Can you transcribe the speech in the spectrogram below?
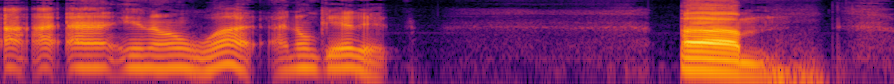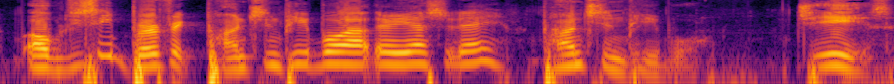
I, I, you know what? I don't get it. Um, oh, did you see Burfict punching people out there yesterday? Punching people. Jeez.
